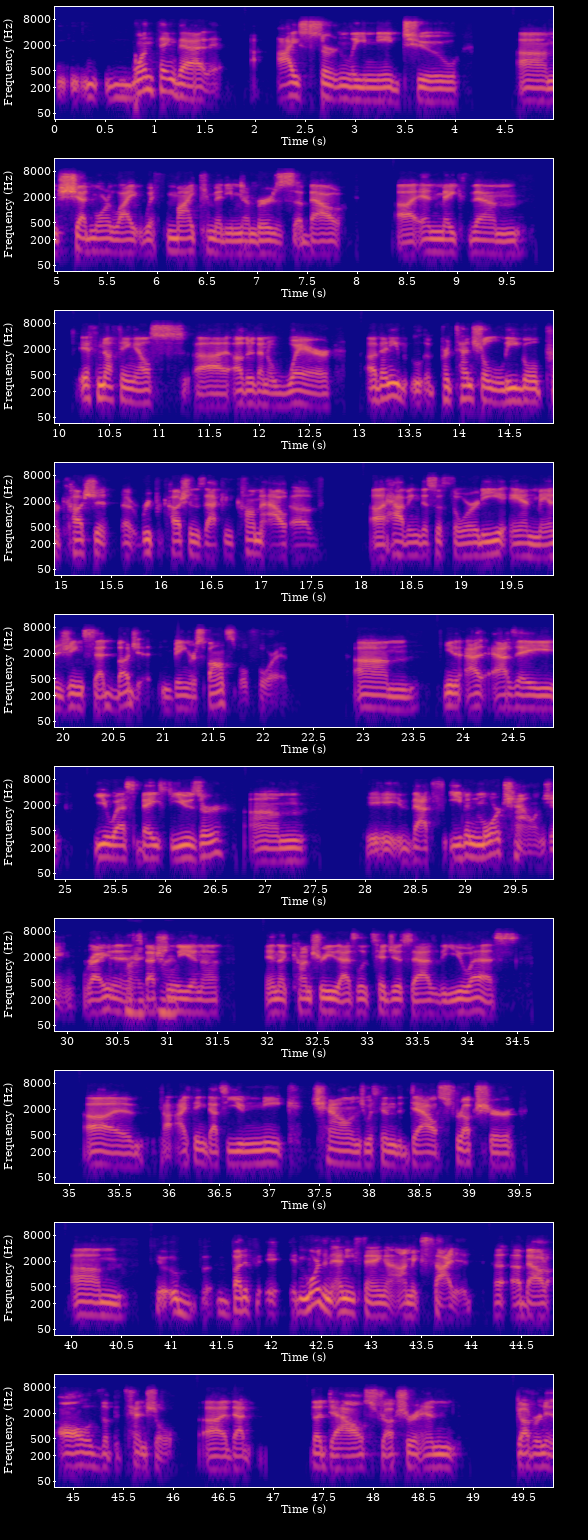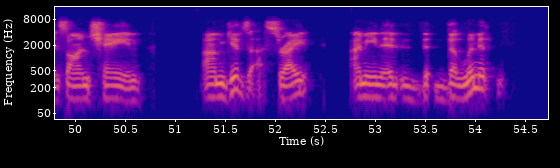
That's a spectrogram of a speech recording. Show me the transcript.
one thing that I certainly need to um, shed more light with my committee members about uh, and make them, if nothing else, uh, other than aware of any potential legal percussion, uh, repercussions that can come out of uh, having this authority and managing said budget and being responsible for it. Um, you know, as, as a U.S. based user, um, that's even more challenging, right? And right, especially right. in a in a country as litigious as the U.S. Uh, I think that's a unique challenge within the DAO structure. Um, but if it, more than anything, I'm excited about all of the potential uh, that the DAO structure and governance on chain um, gives us. Right? I mean, it, the, the, limit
